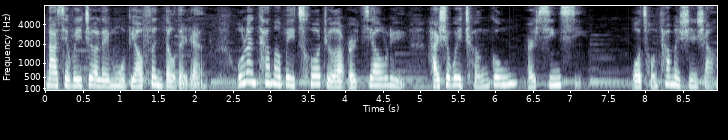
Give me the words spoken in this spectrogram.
那些为这类目标奋斗的人，无论他们为挫折而焦虑，还是为成功而欣喜，我从他们身上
